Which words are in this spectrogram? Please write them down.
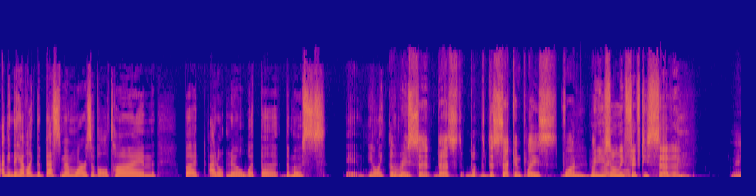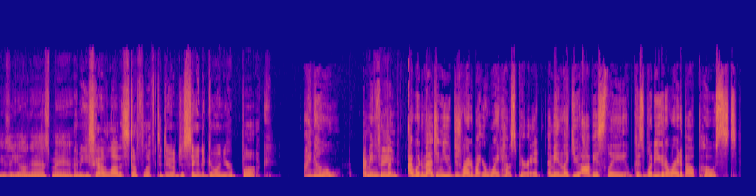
I mean, they have like the best memoirs of all time, but I don't know what the the most, you know, like The, the, most. recent best, the second place one. I mean, he's behind- only 57. Man, he's a young ass man. I mean, he's got a lot of stuff left to do. I'm just saying to go in your book. I know. I, I mean, think. but I would imagine you just write about your White House period. I mean, like you obviously, because what are you going to write about post?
